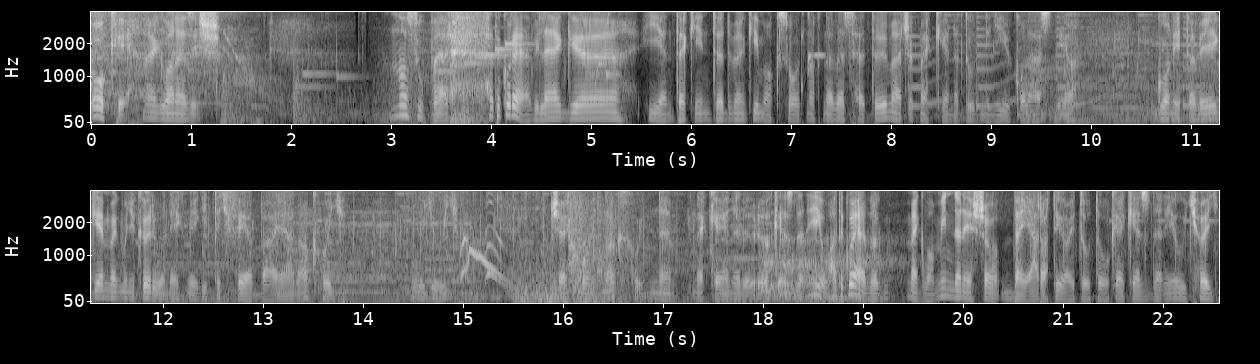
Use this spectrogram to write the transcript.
Oké, okay, megvan ez is. Na szuper, hát akkor elvileg uh, ilyen tekintetben kimaxoltnak nevezhető, már csak meg kéne tudni gyilkolászni a gonit a végén, meg mondjuk örülnék még itt egy félpályának, hogy úgy-úgy checkpointnak, hogy nem, ne kelljen előről kezdeni. Jó, hát akkor elvileg megvan minden, és a bejárati ajtótól kell kezdeni, úgyhogy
